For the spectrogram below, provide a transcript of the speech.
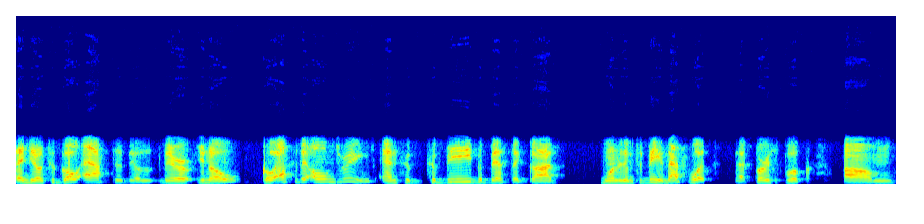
and you know to go after their their you know go after their own dreams and to to be the best that God wanted them to be. And that's what that first book um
